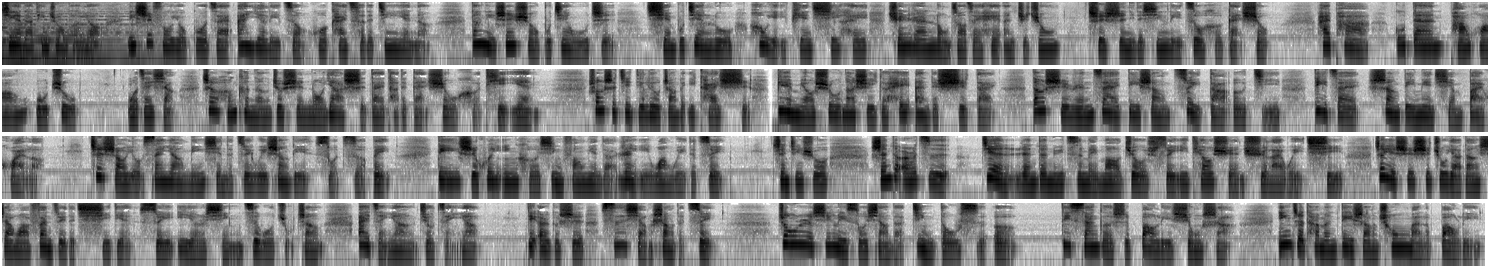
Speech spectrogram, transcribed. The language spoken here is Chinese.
亲爱的听众朋友。你是否有过在暗夜里走或开车的经验呢？当你伸手不见五指，前不见路，后也一片漆黑，全然笼罩在黑暗之中，此时你的心里作何感受？害怕、孤单、彷徨、无助。我在想，这很可能就是挪亚时代他的感受和体验。创世纪第六章的一开始。便描述那是一个黑暗的时代，当时人在地上罪大恶极，地在上帝面前败坏了。至少有三样明显的罪为上帝所责备：第一是婚姻和性方面的任意妄为的罪。圣经说，神的儿子。见人的女子美貌，就随意挑选娶来为妻，这也是施主亚当夏娃犯罪的起点。随意而行，自我主张，爱怎样就怎样。第二个是思想上的罪，终日心里所想的尽都是恶。第三个是暴力凶杀，因着他们地上充满了暴力。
